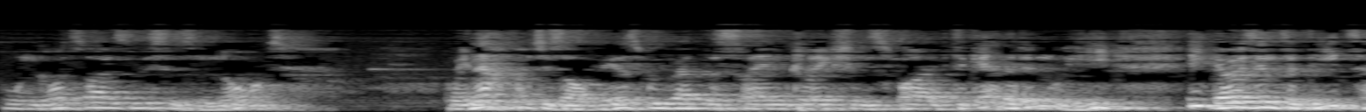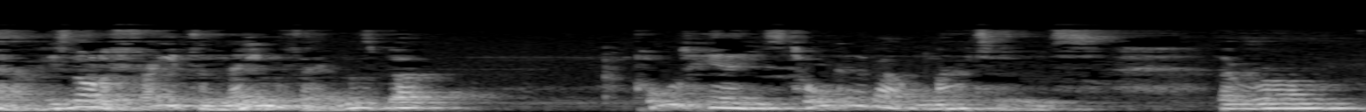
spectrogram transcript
or in God's eyes this is not. I mean, that much is obvious. We read the same Galatians 5 together, didn't we? He, he goes into detail. He's not afraid to name things, but Paul here, he's talking about matters that run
